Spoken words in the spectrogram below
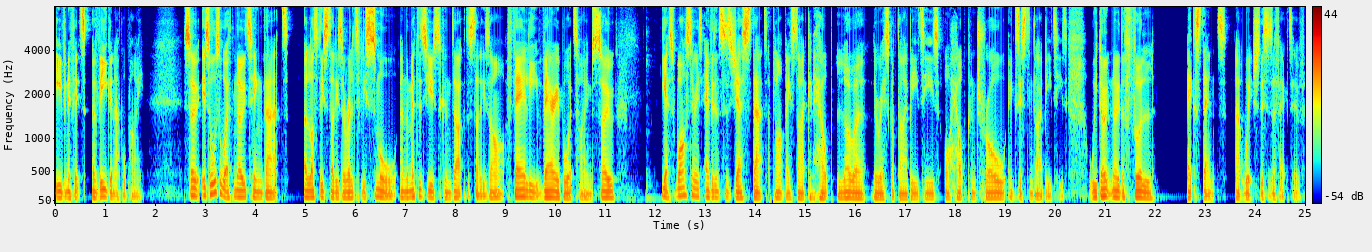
even if it's a vegan apple pie. So it's also worth noting that a lot of these studies are relatively small and the methods used to conduct the studies are fairly variable at times. So, yes, whilst there is evidence to suggest that a plant based diet can help lower the risk of diabetes or help control existing diabetes, we don't know the full extent at which this is effective.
